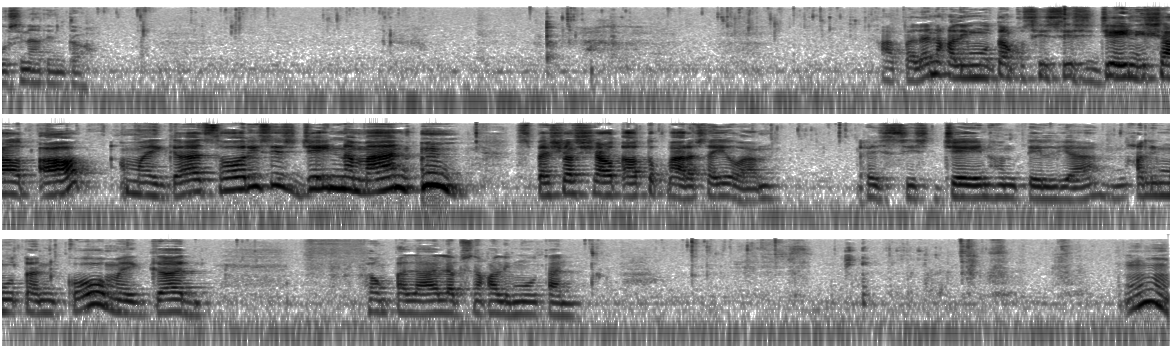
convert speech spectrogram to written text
Naubusin natin to. Ah, pala, nakalimutan ko si Sis Jane i-shout out. Oh my God, sorry Sis Jane naman. Special shout out to para sa'yo, ah. Kay Sis Jane Hontilia. Nakalimutan ko, oh my God. Pang palalabs nakalimutan. Mm.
